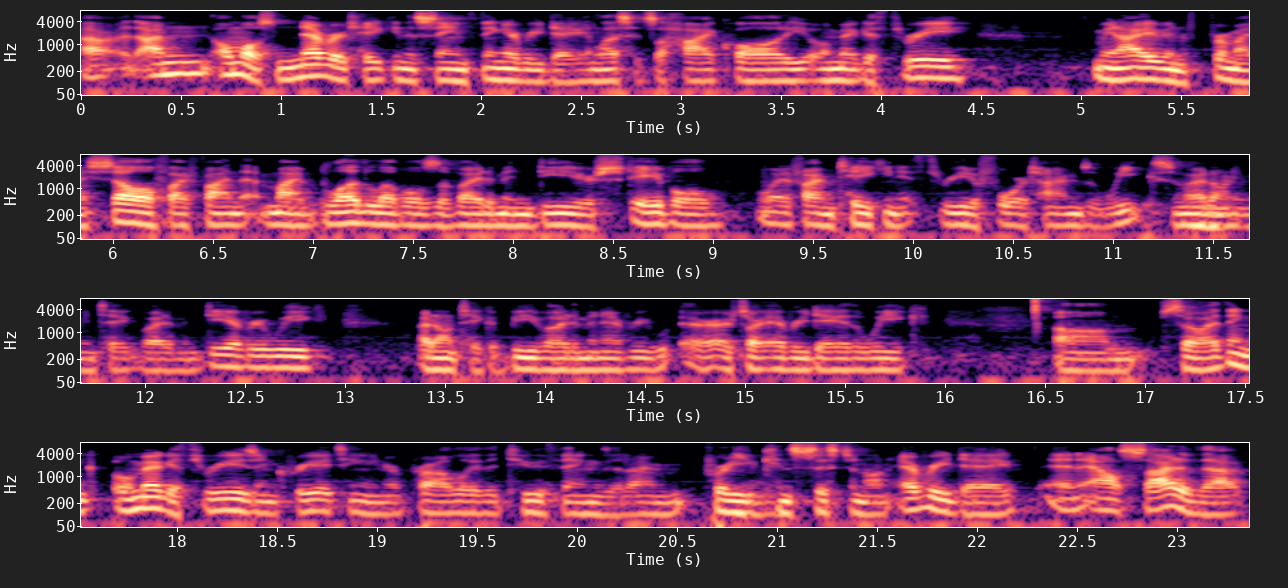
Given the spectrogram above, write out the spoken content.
I'm almost never taking the same thing every day unless it's a high quality omega three I mean, I even for myself, I find that my blood levels of vitamin D are stable if I'm taking it three to four times a week. So mm-hmm. I don't even take vitamin D every week. I don't take a B vitamin every, or sorry, every day of the week. Um, so I think omega threes and creatine are probably the two things that I'm pretty mm-hmm. consistent on every day. And outside of that,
